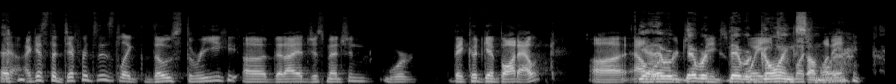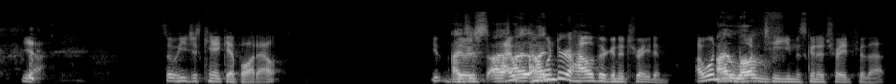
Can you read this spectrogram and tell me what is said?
Yeah, I guess the difference is like those three uh, that I had just mentioned were they could get bought out. Uh, Al yeah, they were they were they were going somewhere. yeah, so he just can't get bought out. I just- I- I, I- I I- wonder how they're going to trade him. I wonder I love- what team is going to trade for that.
